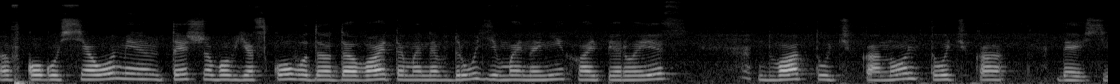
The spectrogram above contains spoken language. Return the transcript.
Е, В кого Xiaomi, теж обов'язково додавайте мене в друзі. В мене нік HyperOS 2.0.10.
